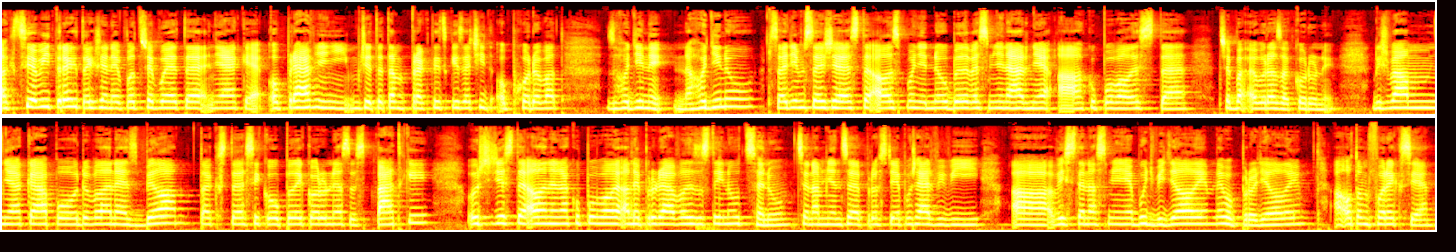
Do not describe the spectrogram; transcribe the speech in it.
akciový trh, takže nepotřebujete nějaké oprávnění, můžete tam prakticky začít obchodovat z hodiny na hodinu. Vsadím se, že jste alespoň jednou byli ve směnárně a kupovali jste třeba eura za koruny. Když vám nějaká po dovolené zbyla, tak jste si koupili koruny zase zpátky. Určitě jste ale nenakupovali a neprodávali za stejnou cenu. Cena měnce prostě pořád vyvíjí a vy jste na směně buď vydělali nebo prodělali a o tom Forex je.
